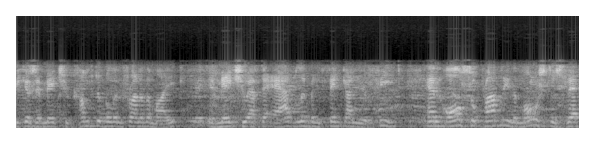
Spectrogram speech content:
Because it makes you comfortable in front of the mic. It makes you have to ad lib and think on your feet. And also, probably the most, is that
